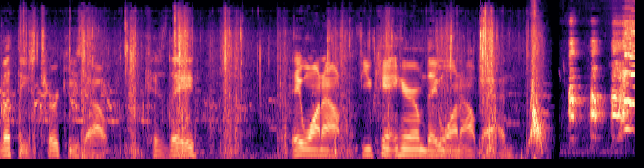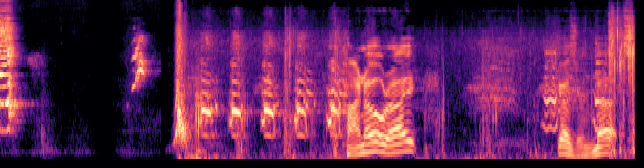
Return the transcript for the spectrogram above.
let these turkeys out because they they want out. If you can't hear them, they want out bad. I know, right? You guys are nuts.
